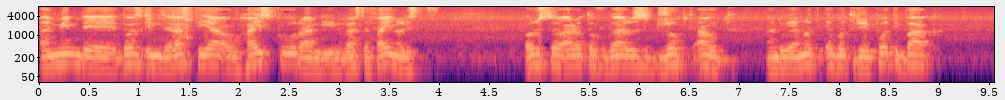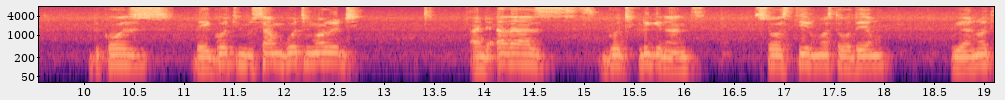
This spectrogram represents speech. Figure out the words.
I mean the, those in the last year of high school and university finalists, also a lot of girls dropped out and we are not able to report back because they got some got married and others got pregnant. So still most of them we are not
